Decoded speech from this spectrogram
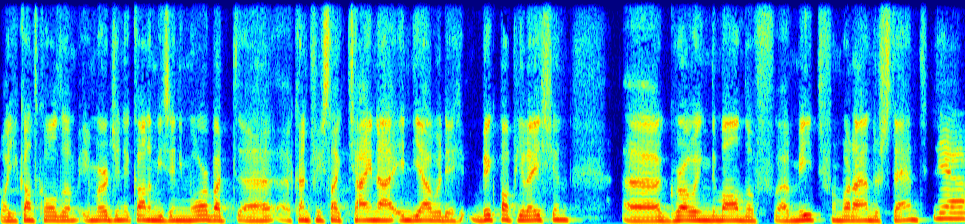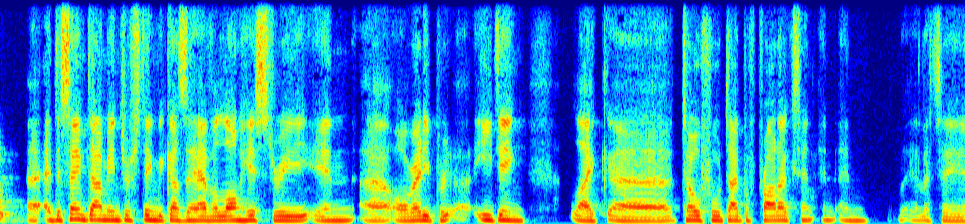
well, you can't call them emerging economies anymore, but uh, uh countries like China, India, with a big population, uh, growing demand of uh, meat, from what I understand. Yeah. Uh, at the same time, interesting because they have a long history in uh, already pre- eating like tofu type of products and, and, and let's say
